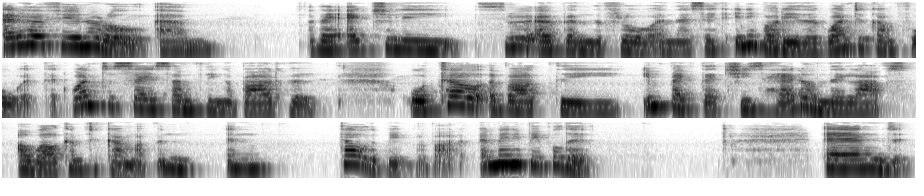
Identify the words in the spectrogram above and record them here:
At her funeral, um, they actually threw open the floor and they said anybody that want to come forward, that want to say something about her or tell about the impact that she's had on their lives are welcome to come up and, and tell the people about it. And many people did. And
